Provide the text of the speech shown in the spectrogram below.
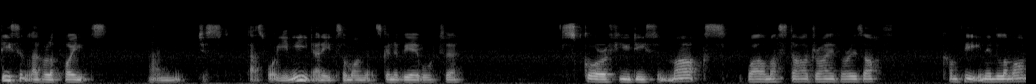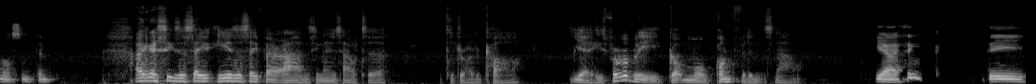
Decent level of points, and just that's what you need. I need someone that's going to be able to score a few decent marks while my star driver is off competing in Le Mans or something. I guess he's a safe, he is a safe pair of hands. He knows how to to drive a car. Yeah, he's probably got more confidence now. Yeah, I think the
